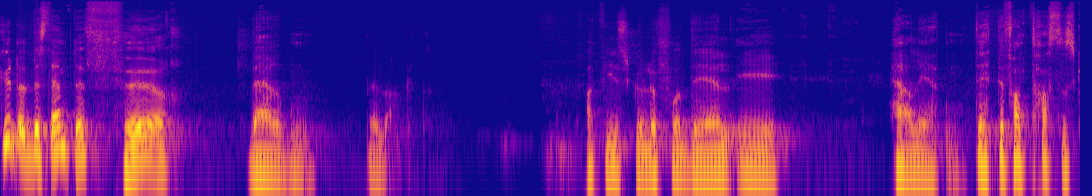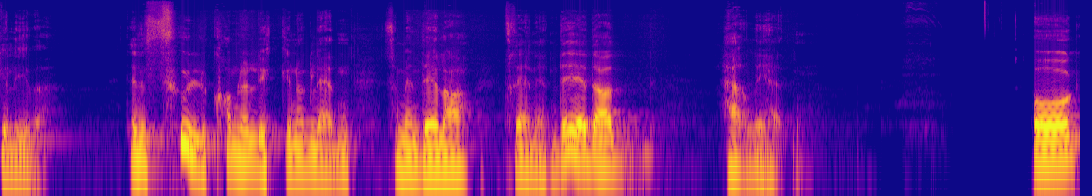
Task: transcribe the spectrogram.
Gud hadde bestemt det før verden ble lagt. At vi skulle få del i herligheten. Dette fantastiske livet. Den fullkomne lykken og gleden som er en del av treenigheten. Det er da herligheten. Og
